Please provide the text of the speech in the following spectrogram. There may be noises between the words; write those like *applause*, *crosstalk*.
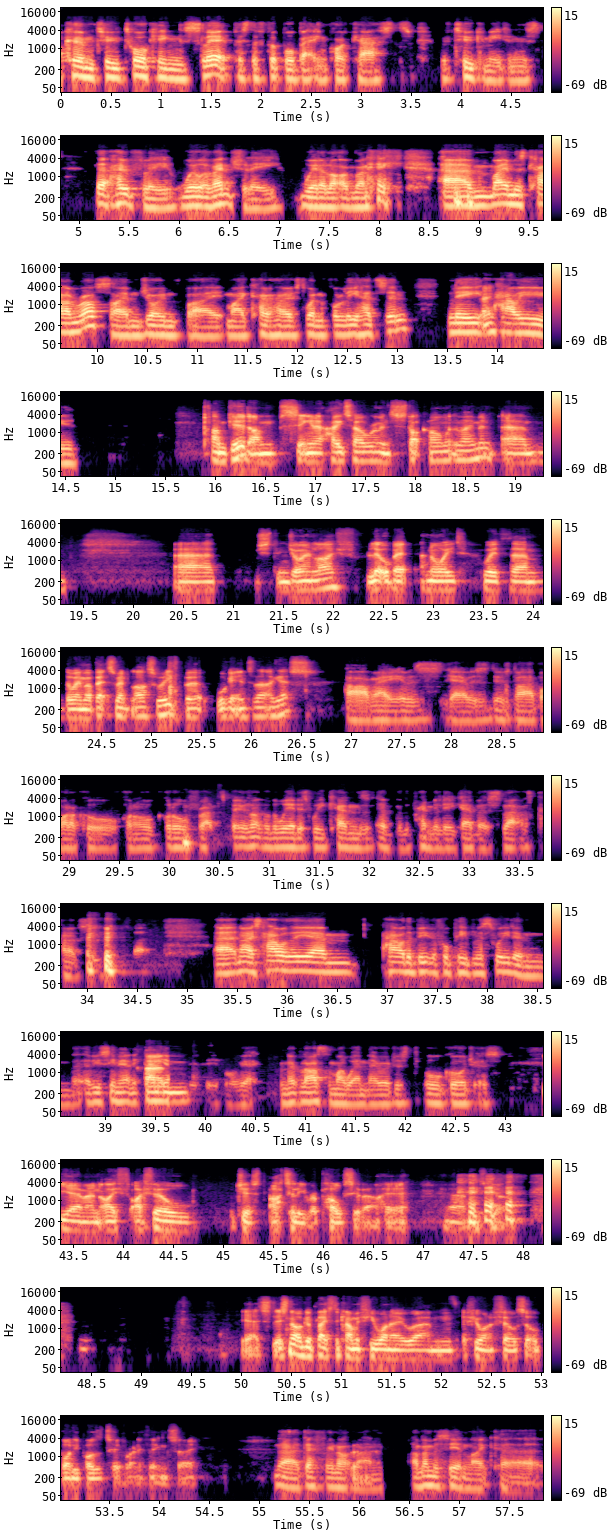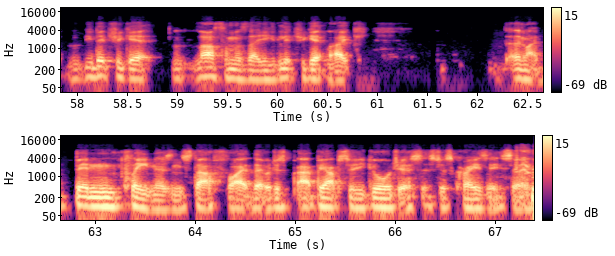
welcome to Talking Slip. It's the football betting podcast with two comedians that hopefully will eventually win a lot of money. *laughs* Um, my name is Callum Ross. I am joined by my co-host, wonderful Lee Hudson. Lee, Hey. how are you? I'm good. I'm sitting in a hotel room in Stockholm at the moment. Um, uh, just enjoying life. A little bit annoyed with um, the way my bets went last week, but we'll get into that, I guess. Oh mate, it was yeah, it was it was diabolical on all on all fronts. But it was like one of the weirdest weekends of the Premier League ever. So that was kind of *laughs* uh, nice. How are the um how are the beautiful people of Sweden? Have you seen any, any Um, people yet? The Last time I went, they were just all gorgeous. yeah, man, I, f- I feel just utterly repulsive out here. Um, to be honest. *laughs* yeah, it's, it's not a good place to come if you want to um, if you want to feel sort of body positive or anything. So No, definitely not, man. I remember seeing like uh, you literally get last time I was there, you literally get like and like bin cleaners and stuff like that would just be absolutely gorgeous. It's just crazy. So *laughs*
